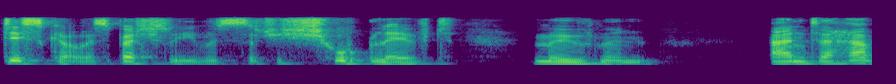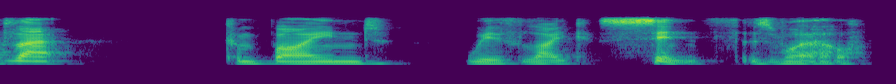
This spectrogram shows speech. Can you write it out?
disco especially was such a short-lived movement, and to have that combined with like synth as well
